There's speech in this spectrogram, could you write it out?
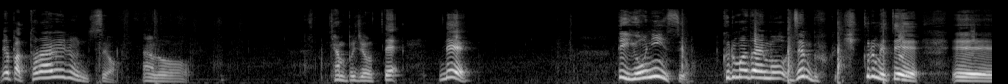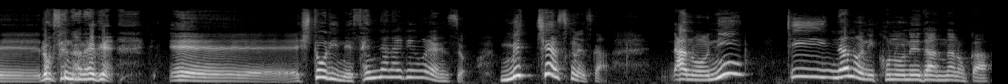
やっぱ取られるんですよ。あの、キャンプ場って。で、で、4人ですよ。車代も全部ひっくるめて、えー、6700円。えー、一人ね、1700円ぐらいなんですよ。めっちゃ安くないですか？あの、人気なのにこの値段なのか、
